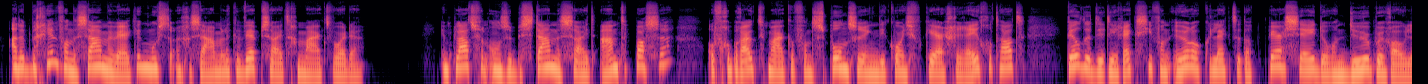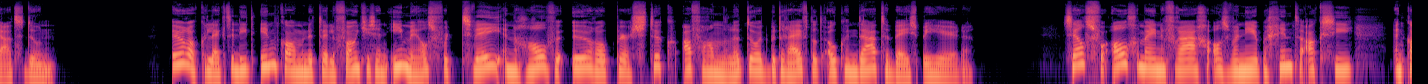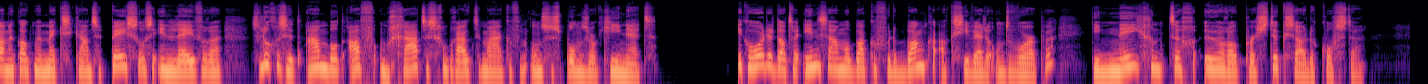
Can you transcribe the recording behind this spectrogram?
Aan het begin van de samenwerking moest er een gezamenlijke website gemaakt worden. In plaats van onze bestaande site aan te passen of gebruik te maken van de sponsoring die Coins Verkeer geregeld had, wilde de directie van Eurocollecte dat per se door een duur bureau laten doen. Eurocollecte liet inkomende telefoontjes en e-mails voor 2,5 euro per stuk afhandelen door het bedrijf dat ook een database beheerde. Zelfs voor algemene vragen als wanneer begint de actie en kan ik ook mijn Mexicaanse pesos inleveren, sloegen ze het aanbod af om gratis gebruik te maken van onze sponsor Keynet. Ik hoorde dat er inzamelbakken voor de bankenactie werden ontworpen die 90 euro per stuk zouden kosten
